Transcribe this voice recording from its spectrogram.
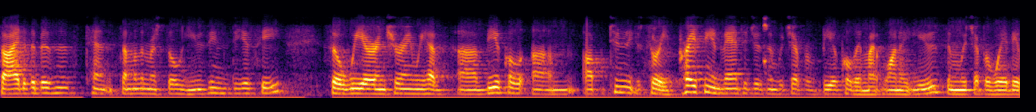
side of the business. Some of them are still using the DSC. So we are ensuring we have uh, vehicle um, opportunity, sorry, pricing advantages in whichever vehicle they might want to use in whichever way they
